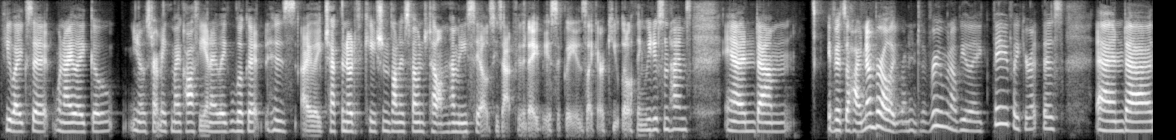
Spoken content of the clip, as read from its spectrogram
he likes it when I like go, you know, start making my coffee, and I like look at his, I like check the notifications on his phone to tell him how many sales he's at for the day. Basically, is like our cute little thing we do sometimes, and um, if it's a high number, I'll like run into the room and I'll be like, babe, like you're at this, and uh,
